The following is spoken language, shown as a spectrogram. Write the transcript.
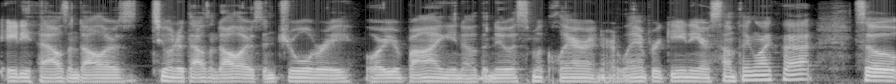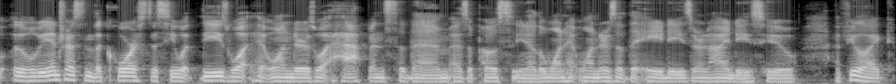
eighty thousand dollars, two hundred thousand dollars in jewelry, or you're buying, you know, the newest McLaren or Lamborghini or something like that. So it will be interesting the course to see what these what hit wonders, what happens to them, as opposed to you know the one hit wonders of the '80s or '90s, who I feel like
